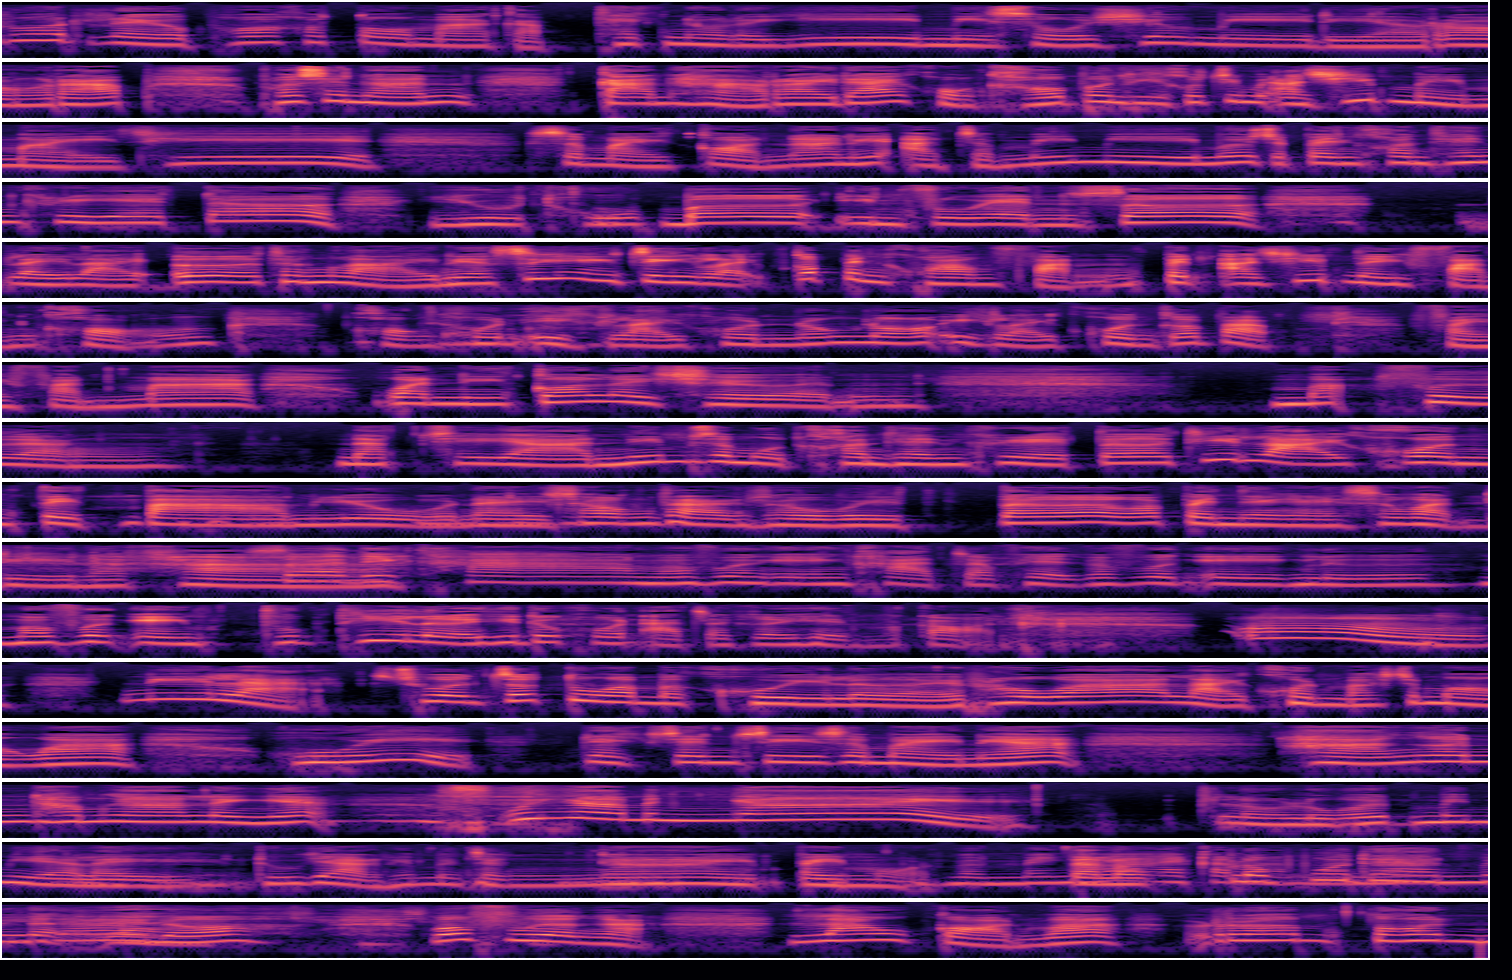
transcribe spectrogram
รวดเร็ว เพราะว่าเขาโตมากับเทคโนโลยีมีโซเชียลมีเดียรองรับ เพราะฉะนั้นการหารายได้ของเขาบางทีเขาจะมีอาชีพใหม่ ๆ ที่สมัยก่อนหน้านี้อาจจะไม่มีไม่ว่าจะเป็นคอนเทนต์ครีเอเตอร์ยูทูบเบอร์อินฟลูเอนเซอร์หลาย ๆ เออ ทั้งหลายเนี่ยซึ่งจริงๆหลายก็เป็นความฝันเป็นอาชีพในฝันของของคนอีกหลายคนน้องๆอีกหลายคนก็แบบใฝ่ฝันมาก วันนี้ก็เลยเชิญ มะเฟือง นัชยานิ่มสมุดคอนเทนต์ครีเอเตอร์ที่หลายคนติดตามอยู่ในช่องทางทวิตเตอร์ว่าเป็นยังไงสวัสดีนะคะ สวัสดีค่ะมาเฟืองเองค่ะจากเพจมาเฟืองเองหรือมาเฟืองเองทุกที่เลยที่ทุกคนอาจจะเคยเห็นมาก่อนค่ะอืมนี่แหละ ชวนเจ้าตัวมาคุยเลย เพราะว่าหลายคนมักจะมองว่า หุยเด็กเจนซีสมัยเนี้ย หาเงินทำงานอะไรเงี้ยอุ้ยงานมันง่าย เรารู้ว่าไม่มีอะไรทุกอย่างที่มันจะง่ายไปหมดมันไม่แต่เราง่ายขนาดนั้นเราพูดแทนไม่ได้เนาะใช่ใช่ว่าเฟืองอะเล่าก่อนว่าเริ่มต้น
